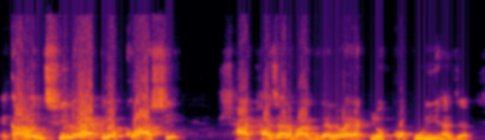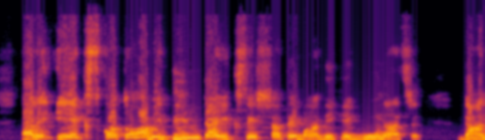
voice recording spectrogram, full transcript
কারণ ছিল এক লক্ষ আশি, ষাট হাজার বাদ গেল, এক লক্ষ কুড়ি হাজার। তাহলে এক্স কত হবে? তিনটা এক্সের সাথে বাঁদিকে গুণ আছে। ডান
